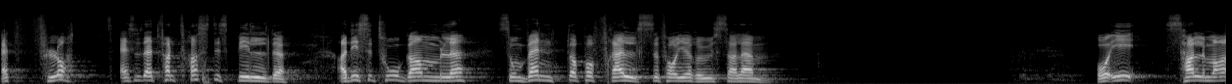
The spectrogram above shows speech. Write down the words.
Et flott, jeg synes det er et fantastisk bilde av disse to gamle som venter på frelse for Jerusalem. Og i, salma,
